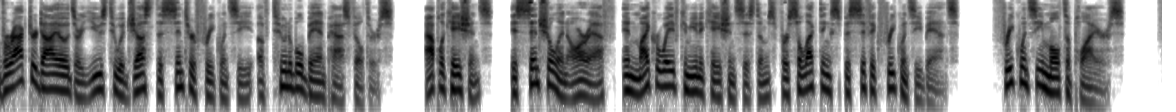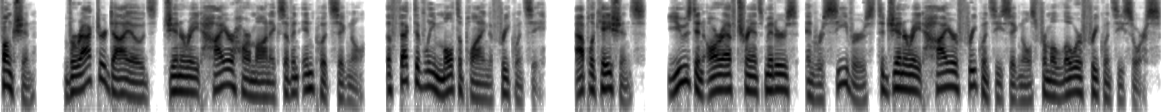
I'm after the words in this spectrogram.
Varactor diodes are used to adjust the center frequency of tunable bandpass filters. Applications. Essential in RF and microwave communication systems for selecting specific frequency bands. Frequency multipliers. Function. Varactor diodes generate higher harmonics of an input signal, effectively multiplying the frequency. Applications used in RF transmitters and receivers to generate higher frequency signals from a lower frequency source.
